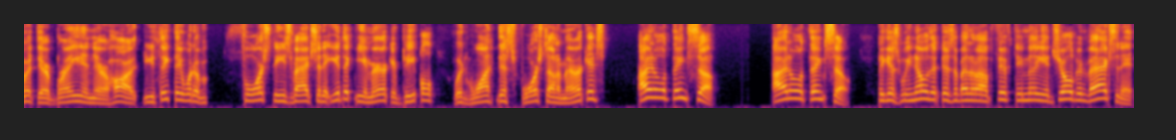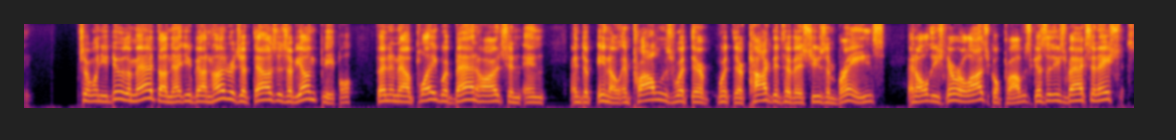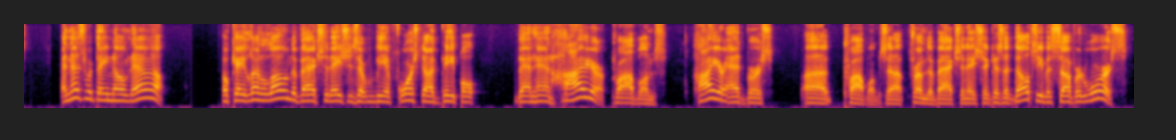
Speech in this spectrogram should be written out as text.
with their brain and their heart. Do you think they would have forced these vaccinations? You think the American people would want this forced on Americans? I don't think so. I don't think so. Because we know that there's about about 50 million children vaccinated. So when you do the math on that, you've got hundreds of thousands of young people that are now plagued with bad hearts and and and you know and problems with their with their cognitive issues and brains and all these neurological problems because of these vaccinations. And that's what they know now. Okay, let alone the vaccinations that were being forced on people that had higher problems, higher adverse uh, problems uh, from the vaccination, because adults even suffered worse.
